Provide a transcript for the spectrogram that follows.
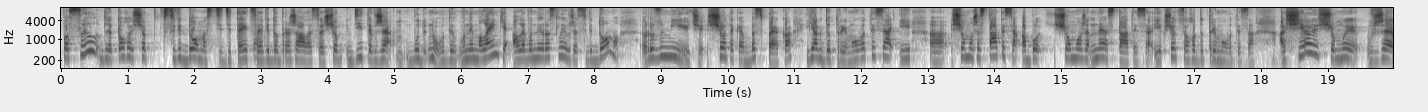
Посил для того, щоб в свідомості дітей це відображалося, щоб діти вже будуть ну вони, вони маленькі, але вони росли вже свідомо, розуміючи, що таке безпека, як дотримуватися, і е, що може статися, або що може не статися, якщо цього дотримуватися. А ще що ми вже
